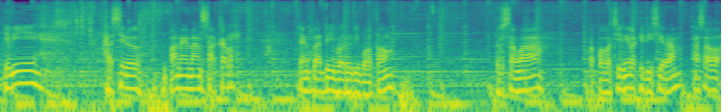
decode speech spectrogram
Ini hasil panenan saker yang tadi baru dipotong. Bersama Bapak Oji ini lagi disiram asal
